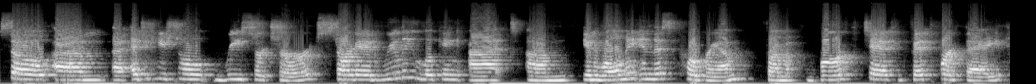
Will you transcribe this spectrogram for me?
So, um, an educational researcher started really looking at um, enrollment in this program from birth to fifth birthday,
